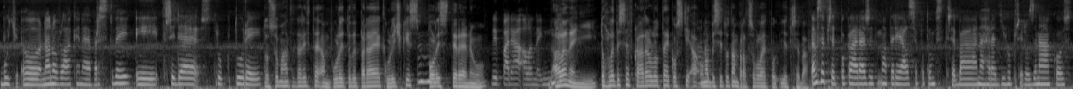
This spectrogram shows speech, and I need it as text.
buď uh, nanovlákené vrstvy i 3D struktury. To, co máte tady v té ampuli, to vypadá jak kuličky z mm-hmm. polystyrenu. Vypadá, ale není. Ale není. Tohle by se vkládalo do té kosti a ano. ono by si to tam pracovalo, jak je třeba. Tam se předpokládá, že materiál se potom vstřebá, nahradí ho přirozená kost.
